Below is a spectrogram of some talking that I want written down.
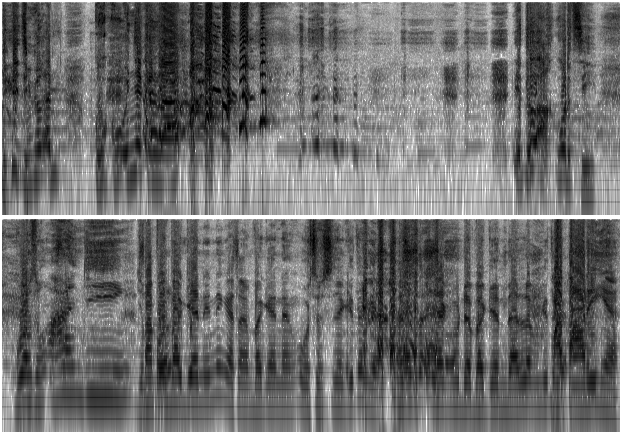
dia juga kan kukunya kena itu awkward sih gue langsung anjing Sampai jempol bagian ini nggak sampai bagian yang ususnya gitu nggak? Yang udah bagian dalam gitu. mataharinya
